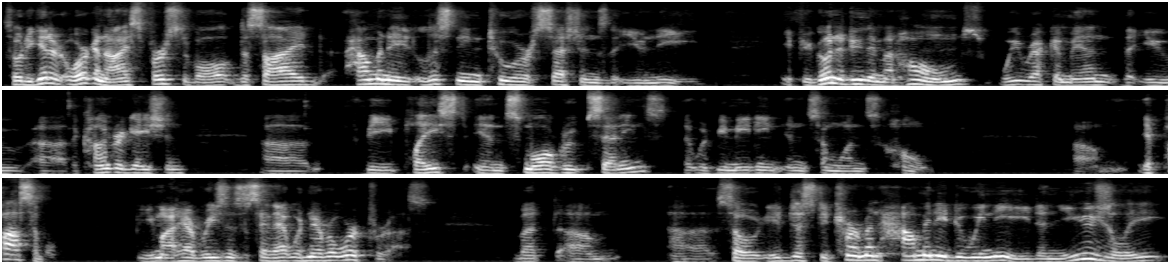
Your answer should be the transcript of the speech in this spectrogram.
So to get it organized, first of all, decide how many listening tour sessions that you need. If you're going to do them at homes, we recommend that you, uh, the congregation, uh, be placed in small group settings that would be meeting in someone's home. Um, if possible, you might have reasons to say that would never work for us. But um, uh, so you just determine how many do we need. And usually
